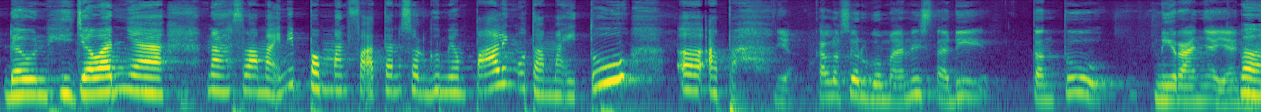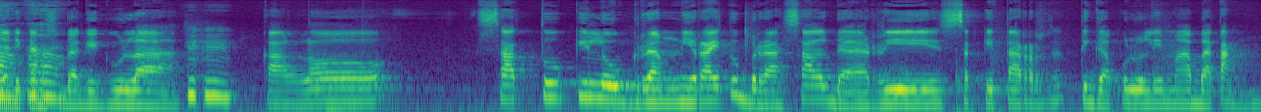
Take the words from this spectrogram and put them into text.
daun hijauannya. Nah, selama ini pemanfaatan sorghum yang paling utama itu eh, apa? Ya, kalau sorghum manis tadi tentu niranya ya Bah, dijadikan heeh. sebagai gula. Kalau satu kilogram nira itu berasal dari sekitar 35 batang.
